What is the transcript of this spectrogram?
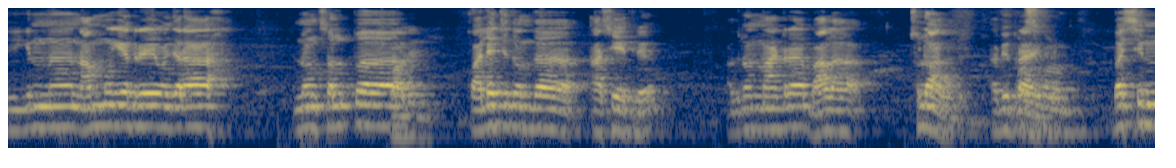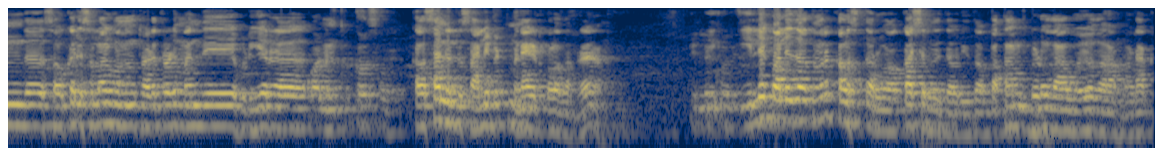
ಈಗಿನ ನಮಗೇನು ರೀ ಒಂದು ಜರ ಇನ್ನೊಂದು ಸ್ವಲ್ಪ ಕಾಲೇಜಿದು ಒಂದು ಆಸೆ ಐತ್ರಿ. ಅದನ್ನೊಂದು ಮಾಡ್ರೆ ಭಾಳ ಚಲೋ ಆಗುತ್ತೆ ಅಭಿಪ್ರಾಯ. ಬಸ್ಸಿಂದ ಸೌಕರ್ಯ ಸಲುವಾಗಿ ಒಂದೊಂದು ಥೋಡೆ ಥೋಡೆ ಮಂದಿ ಹುಡುಗಿಯರ ಕಳ್ಸನಿಲ್ಲ ಸಾಲಿ ಬಿಟ್ಟು ಮನೆಯಾಗ ಇಟ್ಕೊಳ್ಳೋದಾರೆ ಇಲ್ಲೇ ಕಾಲೇಜ್ ಆತಂದ್ರೆ ಕಳಿಸ್ತಾರ ಅವಕಾಶ ಇರ್ತೈತೆ ಅವ್ರಿಗೆ. ಇದು ಬತಾನ್ ಬಿಡೋದ ಒಯ್ಯೋದ ಮಾಡಾಕ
